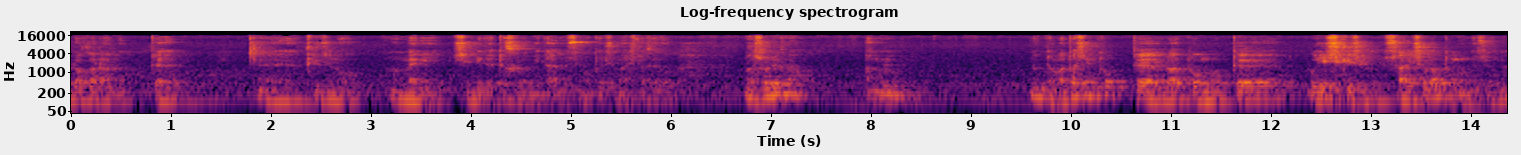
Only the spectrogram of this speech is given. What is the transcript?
裏から塗って、えー生地の目に染み出てくるみたいな仕事をしましたけど、まあ、それがあの、なんで私にとって裏と表を意識する最初だと思うんですよね。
